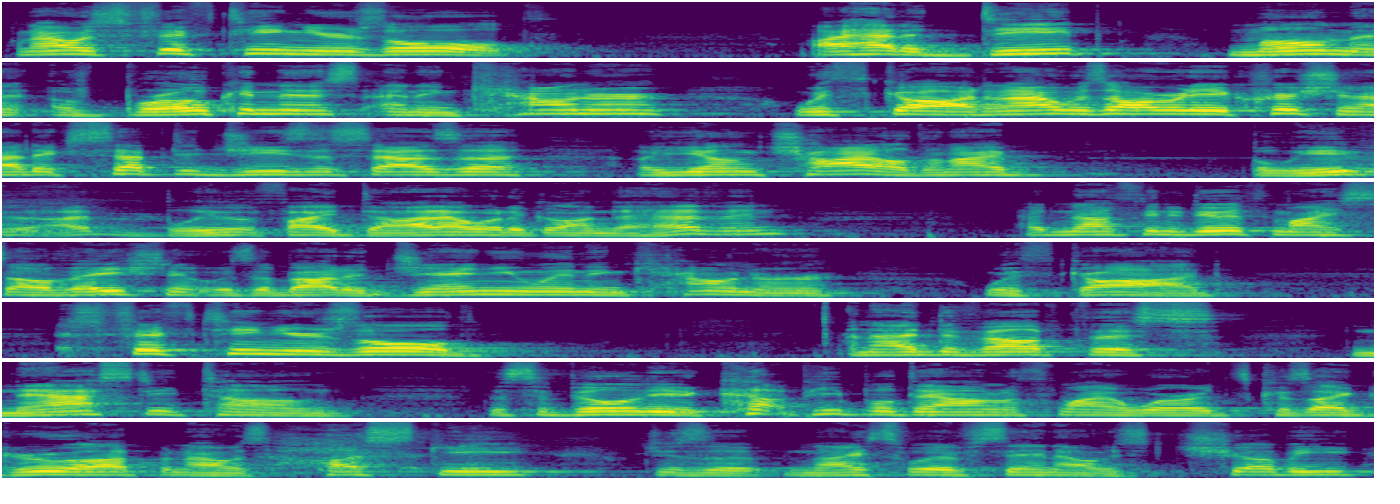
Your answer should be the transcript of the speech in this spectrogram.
When I was 15 years old, I had a deep moment of brokenness and encounter with God. And I was already a Christian. I'd accepted Jesus as a, a young child. And I believe, I believe if I died, I would have gone to heaven. Had nothing to do with my salvation. It was about a genuine encounter with God. I was 15 years old, and I developed this nasty tongue this ability to cut people down with my words because I grew up and I was husky, which is a nice way of saying I was chubby.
